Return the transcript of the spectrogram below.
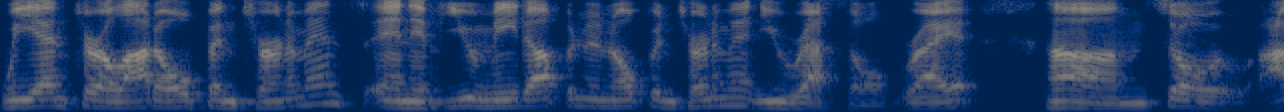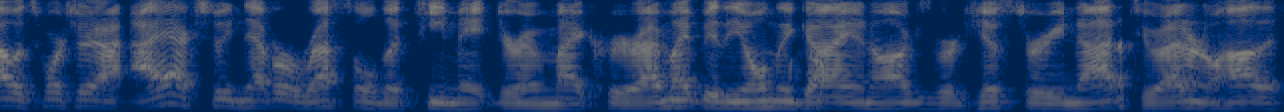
We enter a lot of open tournaments, and if you meet up in an open tournament, you wrestle, right? Um, so I was fortunate. I actually never wrestled a teammate during my career. I might be the only guy in Augsburg history not to. I don't know how that.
